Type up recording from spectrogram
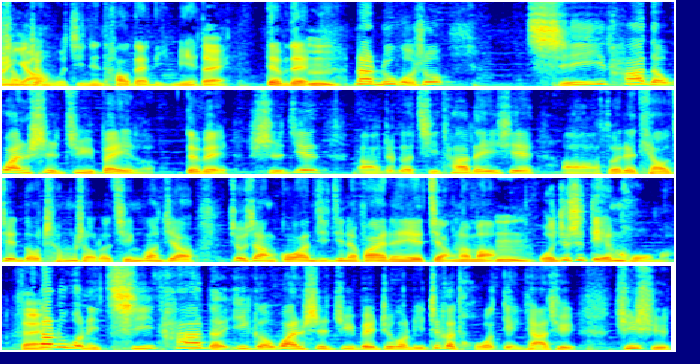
少政府基金套在里面，对，对不对？嗯。那如果说其他的万事俱备了，对不对？时间啊，这个其他的一些啊，所谓的条件都成熟的情况下，就像国安基金的发言人也讲了嘛，嗯我就是点火嘛。对那如果你其他的一个万事俱备之后，你这个火点下去，其实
